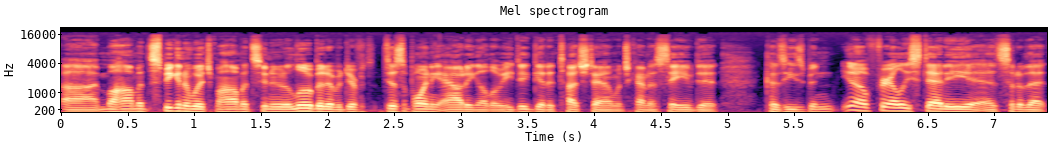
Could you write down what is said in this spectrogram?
Uh, Muhammad, speaking of which, Mohamed Sanu, a little bit of a diff- disappointing outing, although he did get a touchdown, which kind of saved it because he's been, you know, fairly steady as sort of that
